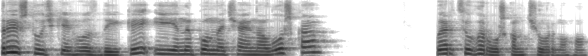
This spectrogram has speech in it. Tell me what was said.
3 штучки гвоздики і неповна чайна ложка перцю горошком чорного.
